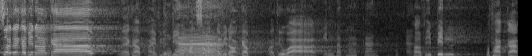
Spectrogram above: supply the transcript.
เสื้อด้วยกับพี่น้องครับนะครับให้ขอบคุพี่ณปีประค่ะพัฒน์สอนกับพี่น้องครับมาถือว่าปินประภาการอ่าฝีปินประภาคการ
